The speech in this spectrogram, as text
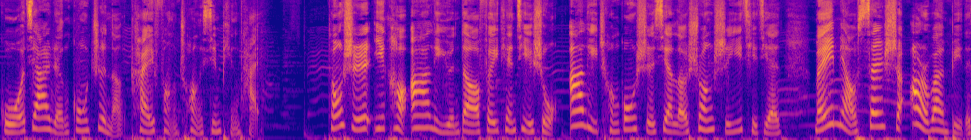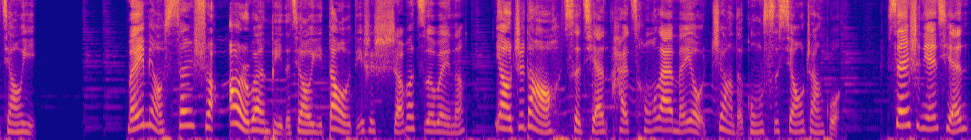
国家人工智能开放创新平台。同时，依靠阿里云的飞天技术，阿里成功实现了双十一期间每秒三十二万笔的交易。每秒三十二万笔的交易到底是什么滋味呢？要知道，此前还从来没有这样的公司嚣张过。三十年前，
